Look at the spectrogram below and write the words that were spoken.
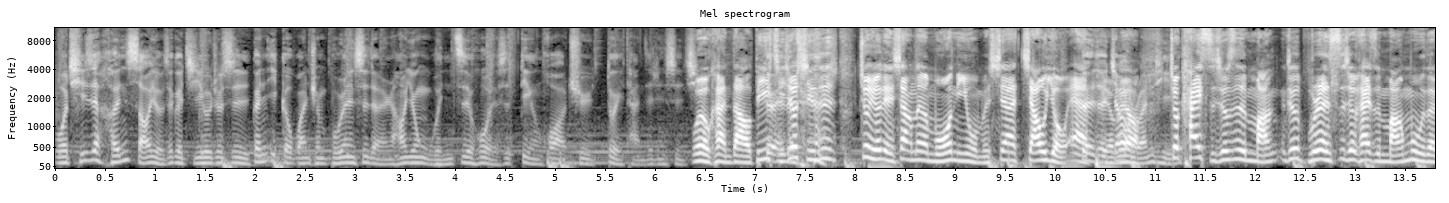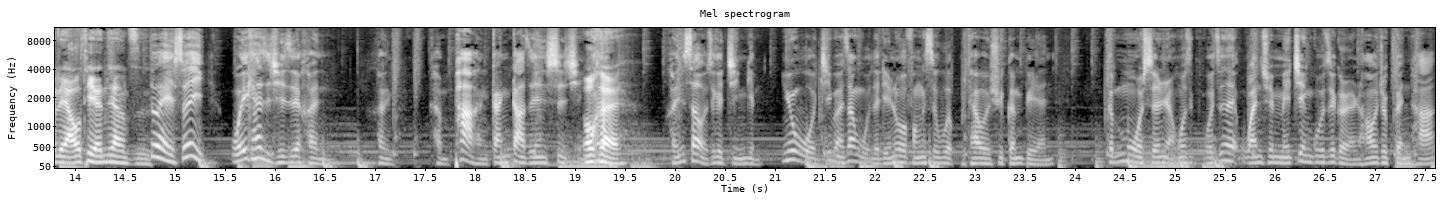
我其实很少有这个机会，就是跟一个完全不认识的人，然后用文字或者是电话去对谈这件事情。我有看到第一集，就其实就有点像那个模拟我们现在交友 App，对对，交友软体，就开始就是盲，就是不认识就开始盲目的聊天这样子。对，所以我一开始其实很很很怕很尴尬这件事情。OK，很少有这个经验，因为我基本上我的联络方式我也不太会去跟别人。跟陌生人，或者我真的完全没见过这个人，然后就跟他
